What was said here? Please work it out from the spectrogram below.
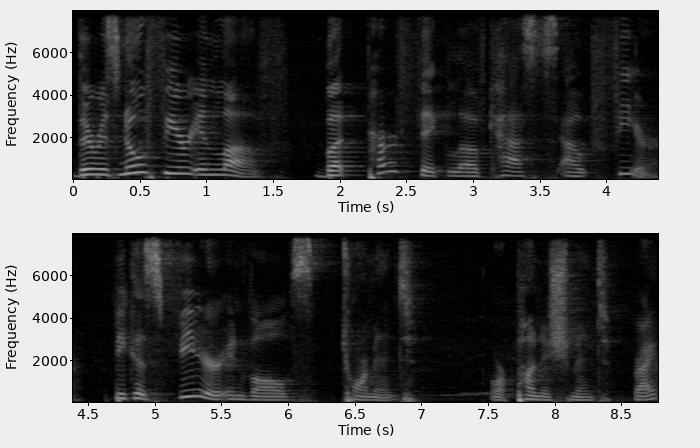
There is no fear in love, but perfect love casts out fear because fear involves torment or punishment, right?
